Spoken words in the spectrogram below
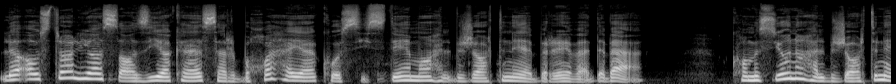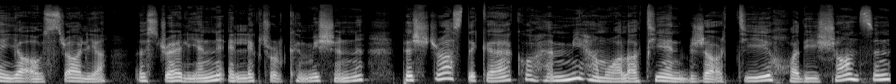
ل استرالیا سازیا که سربخواه هیا کو سیستم هلبجارتن بره و دبه. کمیسیون هلبجارتن یا استرالیا Australian Electoral Commission پشت راست که که همی هموالاتین بجارتی خودی شانسن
